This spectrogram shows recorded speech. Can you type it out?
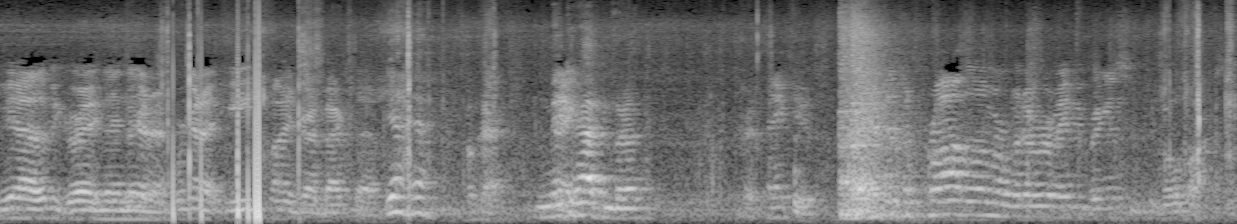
Yeah, that'd be great. we're, gonna, we're gonna eat, probably drive back to. Yeah, yeah. Okay. Make Thanks. it happen, bro. Great, Thank you. If there's a problem or whatever, maybe bring us some to-go boxes.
